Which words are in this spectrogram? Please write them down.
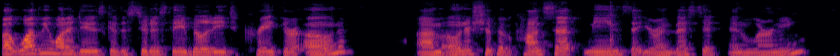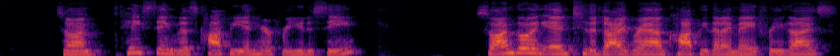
But what we want to do is give the students the ability to create their own. Um, ownership of a concept means that you're invested in learning. So I'm pasting this copy in here for you to see. So I'm going into the diagram copy that I made for you guys.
